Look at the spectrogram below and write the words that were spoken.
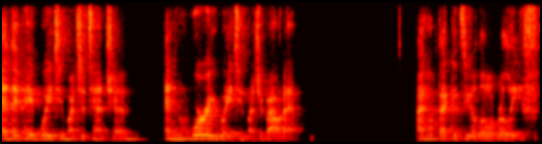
and they pay way too much attention and worry way too much about it I hope that gives you a little relief.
